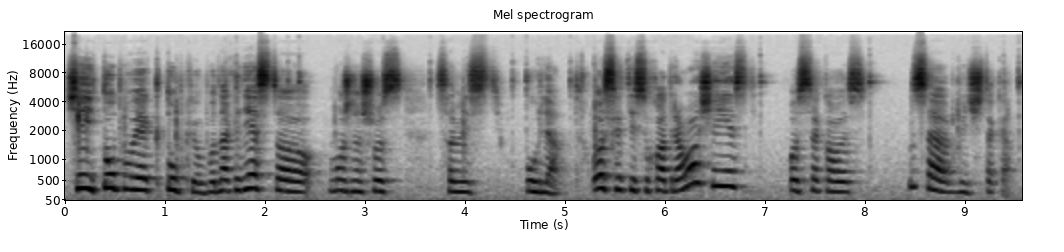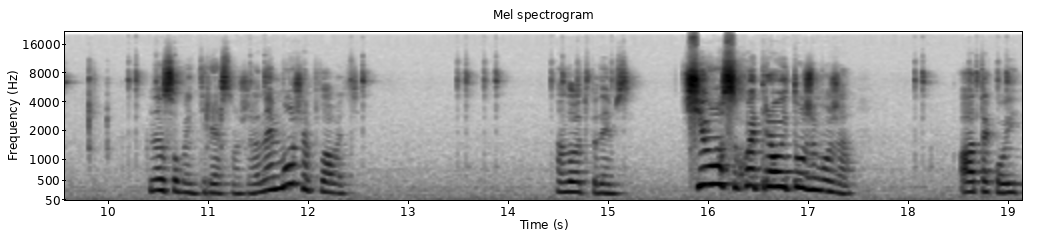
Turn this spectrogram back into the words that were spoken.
ще й топове як топливо, бо наконець-то можна щось замість угля. Ось кстати, суха трава ще є. Ось така ось. Ну це більш таке. Не особо інтересно вже. Не можна плавати? А давайте подивимось. Чего сухой травой тоже можна? А такой.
